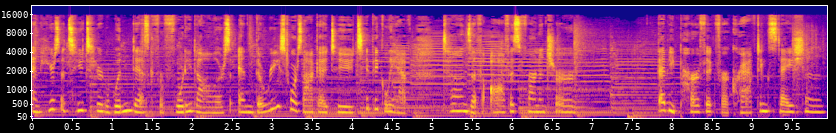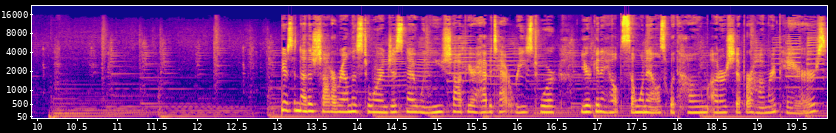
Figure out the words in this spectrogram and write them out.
And here's a two-tiered wooden desk for $40. And the restores I go to typically have tons of office furniture. That'd be perfect for a crafting station. Here's another shot around the store, and just know when you shop your Habitat Restore, you're going to help someone else with home ownership or home repairs.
